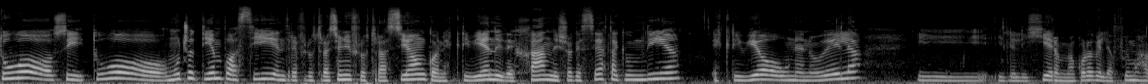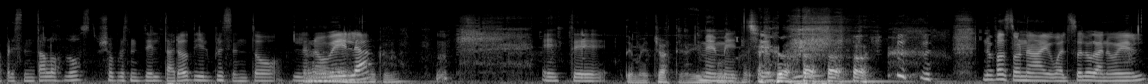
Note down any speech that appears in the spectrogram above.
Tuvo, sí, tuvo mucho tiempo así entre frustración y frustración, con escribiendo y dejando y yo qué sé, hasta que un día escribió una novela y, y le eligieron. Me acuerdo que le fuimos a presentar los dos. Yo presenté el tarot y él presentó la Ah, novela. Este, Te me echaste ahí. me meché. no pasó nada igual, solo ganó él.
